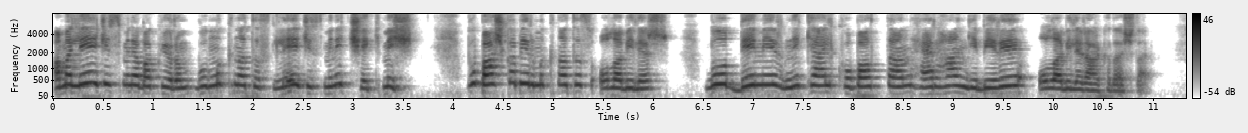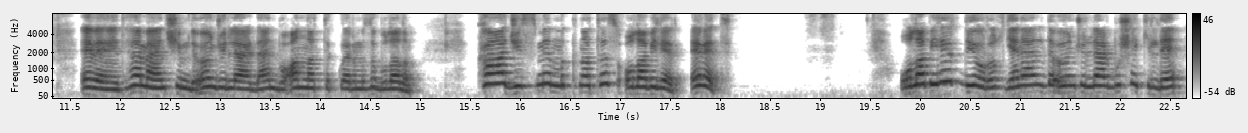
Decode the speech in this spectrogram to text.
Ama L cismine bakıyorum. Bu mıknatıs L cismini çekmiş. Bu başka bir mıknatıs olabilir. Bu demir, nikel, kobalttan herhangi biri olabilir arkadaşlar. Evet hemen şimdi öncüllerden bu anlattıklarımızı bulalım. K cismi mıknatıs olabilir. Evet. Olabilir diyoruz. Genelde öncüller bu şekilde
